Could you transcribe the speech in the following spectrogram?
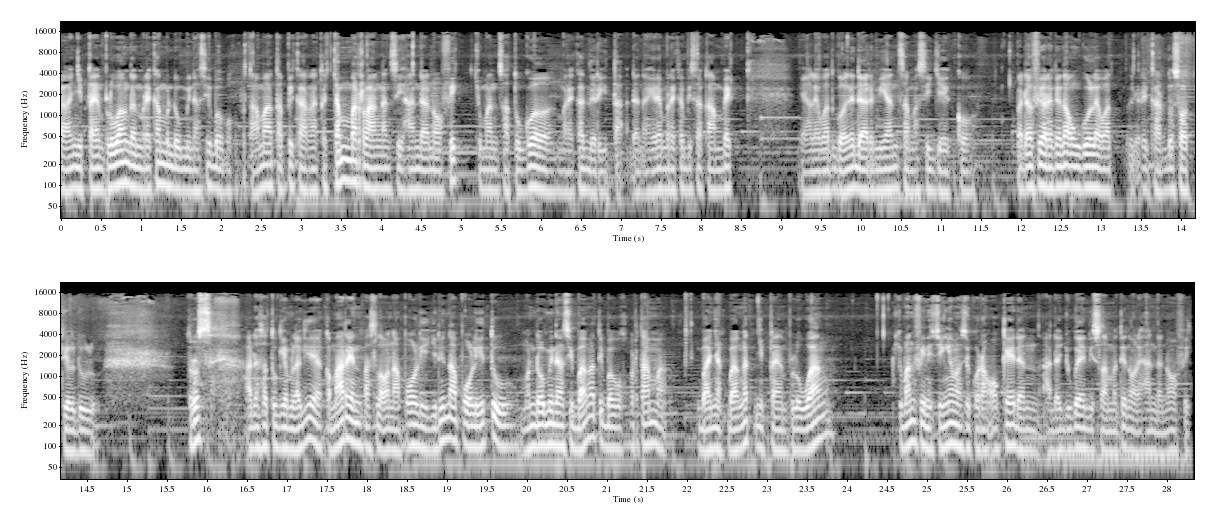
uh, nyiptain peluang dan mereka mendominasi babak pertama. Tapi karena kecemerlangan si Handanovic cuman satu gol mereka derita. Dan akhirnya mereka bisa comeback ya lewat golnya Darmian sama si Jeko padahal Fiorentina unggul lewat Ricardo Sotil dulu terus ada satu game lagi ya kemarin pas lawan Napoli. Jadi Napoli itu mendominasi banget di babak pertama. Banyak banget nyiptain peluang cuman finishingnya masih kurang oke okay dan ada juga yang diselamatin oleh Handanovic.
